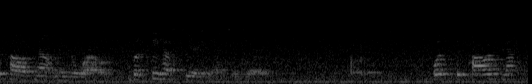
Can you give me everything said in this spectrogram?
The tallest mountain in the world? Let's see how Siri answers it. What's the tallest mountain?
